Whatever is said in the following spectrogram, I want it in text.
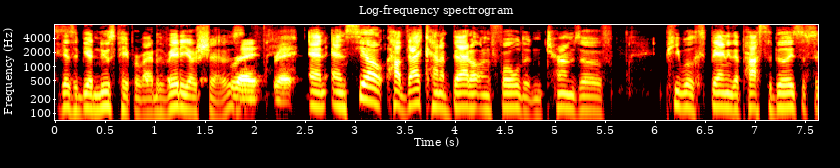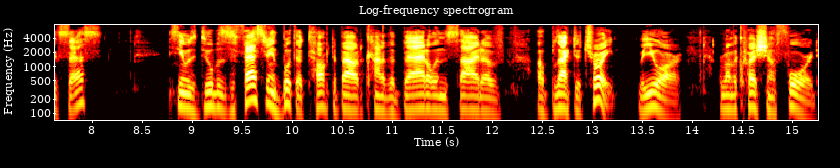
because it'd be a newspaper, right? Or the radio shows. Right, right. And and see how, how that kind of battle unfolded in terms of people expanding the possibilities of success it was doable. It's a fascinating book that talked about kind of the battle inside of, of Black Detroit, where you are, around the question of Ford.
